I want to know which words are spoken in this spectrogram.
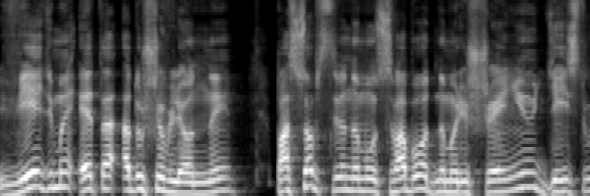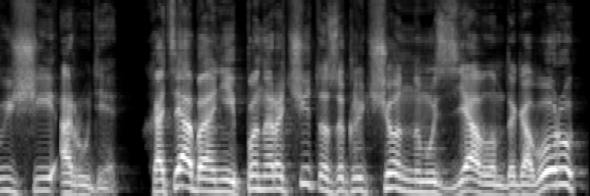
Ведьмы – это одушевленные, по собственному свободному решению действующие орудия, хотя бы они по нарочито заключенному с дьяволом договору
